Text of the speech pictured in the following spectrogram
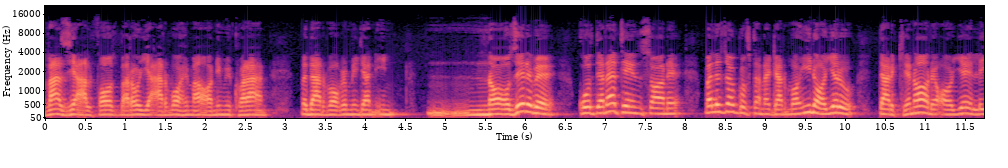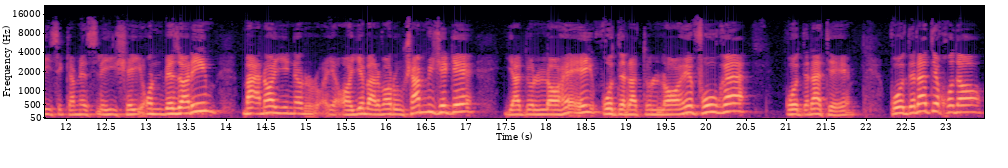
وضع الفاظ برای ارواح معانی می‌کنن. و در واقع میگن این ناظر به قدرت انسانه. و لذا گفتن اگر ما این آیه رو در کنار آیه لیس که مثل شیعون بذاریم معنای این آیه بر ما روشن میشه که ید الله ای قدرت الله فوق قدرت قدرت خدا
